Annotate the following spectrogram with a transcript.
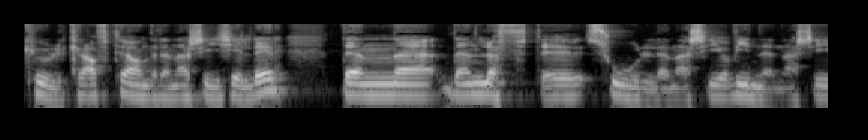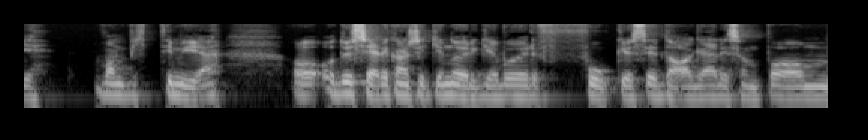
kullkraft til andre energikilder, den, eh, den løfter solenergi og vindenergi vanvittig mye. Og, og, du ser det kanskje ikke i Norge, hvor fokus i dag er liksom på om,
